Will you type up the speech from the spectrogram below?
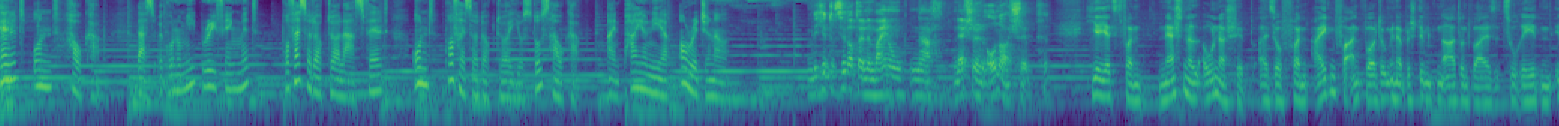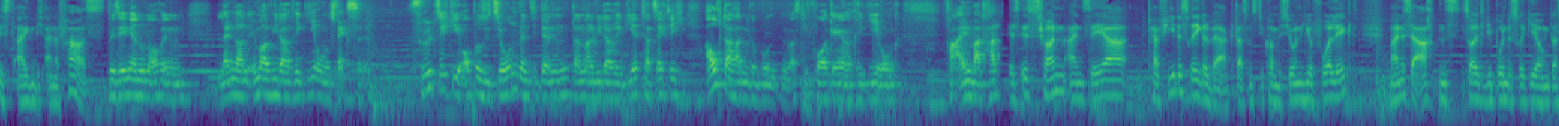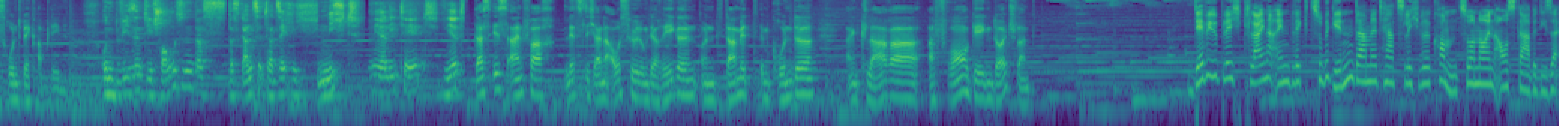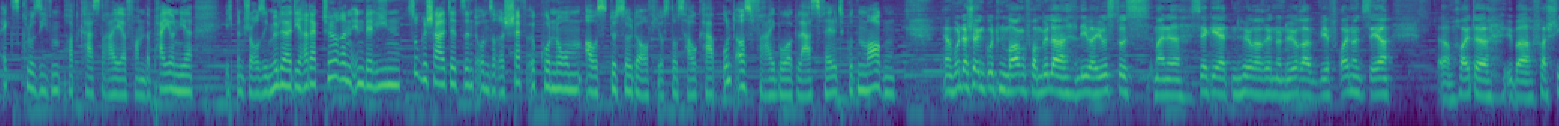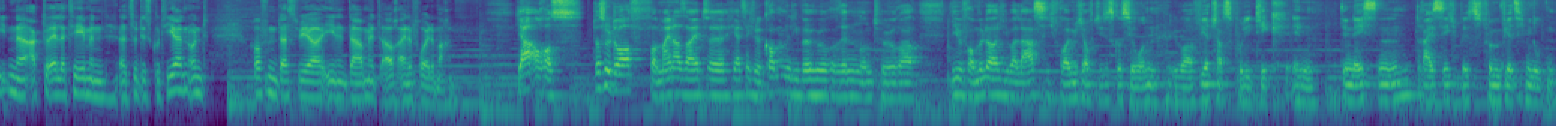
Feld und Haukap. Das Ökonomie-Briefing mit Prof. Dr. Lars Feld und Prof. Dr. Justus Haukap. Ein Pioneer Original. Mich interessiert auch deine Meinung nach National Ownership. Hier jetzt von National Ownership, also von Eigenverantwortung in einer bestimmten Art und Weise zu reden, ist eigentlich eine Farce. Wir sehen ja nun auch in Ländern immer wieder Regierungswechsel. Fühlt sich die Opposition, wenn sie denn dann mal wieder regiert, tatsächlich auch daran gebunden, was die Vorgängerregierung vereinbart hat? Es ist schon ein sehr perfides Regelwerk, das uns die Kommission hier vorlegt. Meines Erachtens sollte die Bundesregierung das rundweg ablehnen. Und wie sind die Chancen, dass das Ganze tatsächlich nicht Realität wird? Das ist einfach letztlich eine Aushöhlung der Regeln und damit im Grunde ein klarer Affront gegen Deutschland. Der wie üblich kleine Einblick zu Beginn. Damit herzlich willkommen zur neuen Ausgabe dieser exklusiven Podcast-Reihe von The Pioneer. Ich bin Josie Müller, die Redakteurin in Berlin. Zugeschaltet sind unsere Chefökonomen aus Düsseldorf, Justus Haukap, und aus Freiburg, Glasfeld. Guten Morgen. Ja, wunderschönen guten Morgen, Frau Müller, lieber Justus, meine sehr geehrten Hörerinnen und Hörer. Wir freuen uns sehr, heute über verschiedene aktuelle Themen äh, zu diskutieren und hoffen, dass wir Ihnen damit auch eine Freude machen. Ja, auch aus Düsseldorf von meiner Seite herzlich willkommen, liebe Hörerinnen und Hörer. Liebe Frau Müller, lieber Lars, ich freue mich auf die Diskussion über Wirtschaftspolitik in den nächsten 30 bis 45 Minuten.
